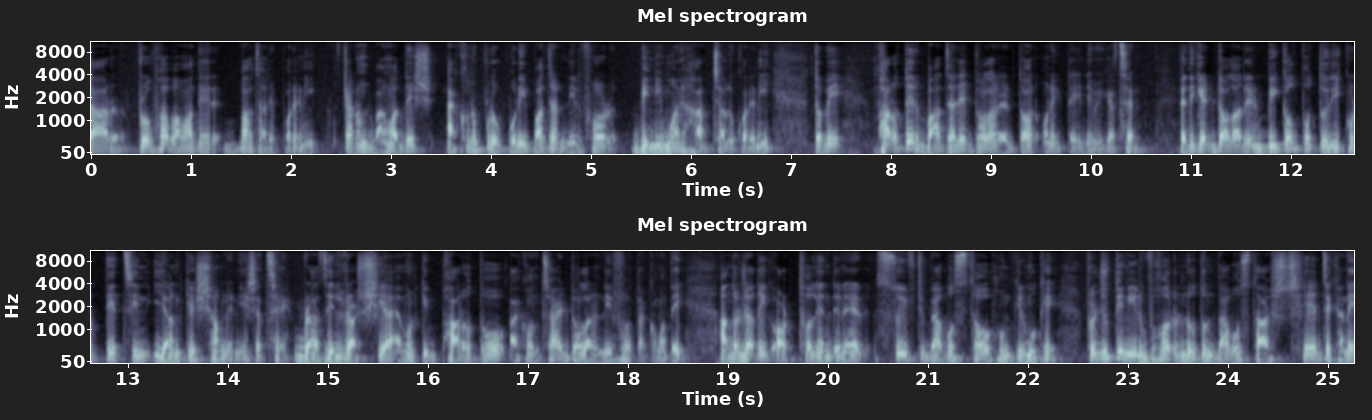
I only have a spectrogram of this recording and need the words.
তার প্রভাব আমাদের বাজারে পড়েনি, কারণ বাংলাদেশ এখনও পুরোপুরি বাজার নির্ভর বিনিময় হার চালু করেনি। তবে ভারতের বাজারে ডলারের দর অনেকটাই নেমে গেছে। এদিকে ডলারের বিকল্প তৈরি করতে চীন ইয়ানকে সামনে নিয়ে এসেছে। ব্রাজিল, রাশিয়া, এমনকি ভারতও এখন চায় ডলার নির্ভরতা কমাতে। আন্তর্জাতিক অর্থ লেনদেনের সুইফট ব্যবস্থাও হুমকির মুখে। প্রযুক্তি নির্ভর নতুন ব্যবস্থা আসছে, যেখানে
